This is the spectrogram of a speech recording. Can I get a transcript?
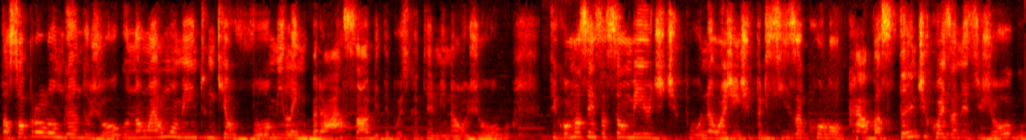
tá só prolongando o jogo, não é um momento em que eu vou me lembrar, sabe, depois que eu terminar o jogo. Ficou uma sensação meio de tipo, não, a gente precisa colocar bastante coisa nesse jogo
